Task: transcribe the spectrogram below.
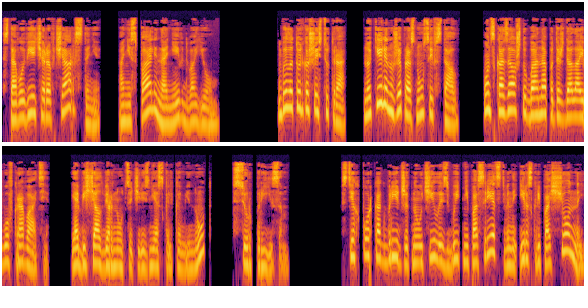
С того вечера в Чарстоне они спали на ней вдвоем. Было только шесть утра, но Келлен уже проснулся и встал. Он сказал, чтобы она подождала его в кровати и обещал вернуться через несколько минут с сюрпризом. С тех пор, как Бриджит научилась быть непосредственной и раскрепощенной,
